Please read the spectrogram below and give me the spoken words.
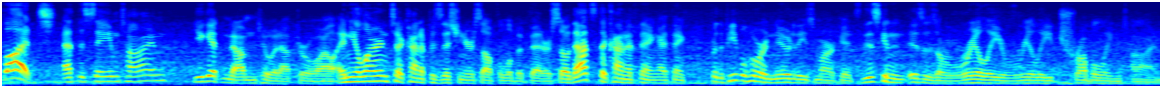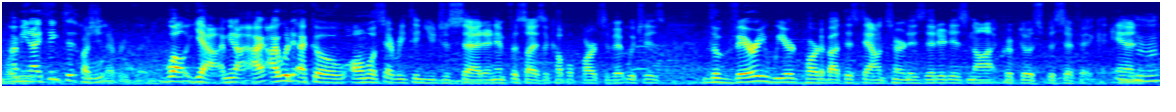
But at the same time, you get numb to it after a while and you learn to kind of position yourself a little bit better. So that's the kind of thing I think for the people who are new to these markets, this can this is a really, really troubling time. I mean, I think that question everything. Well, yeah. I mean, I, I would echo almost everything you just said and emphasize a couple parts of it, which is the very weird part about this downturn is that it is not crypto specific. And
